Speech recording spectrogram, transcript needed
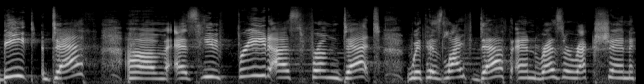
beat death, um, as he freed us from debt with his life, death, and resurrection.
